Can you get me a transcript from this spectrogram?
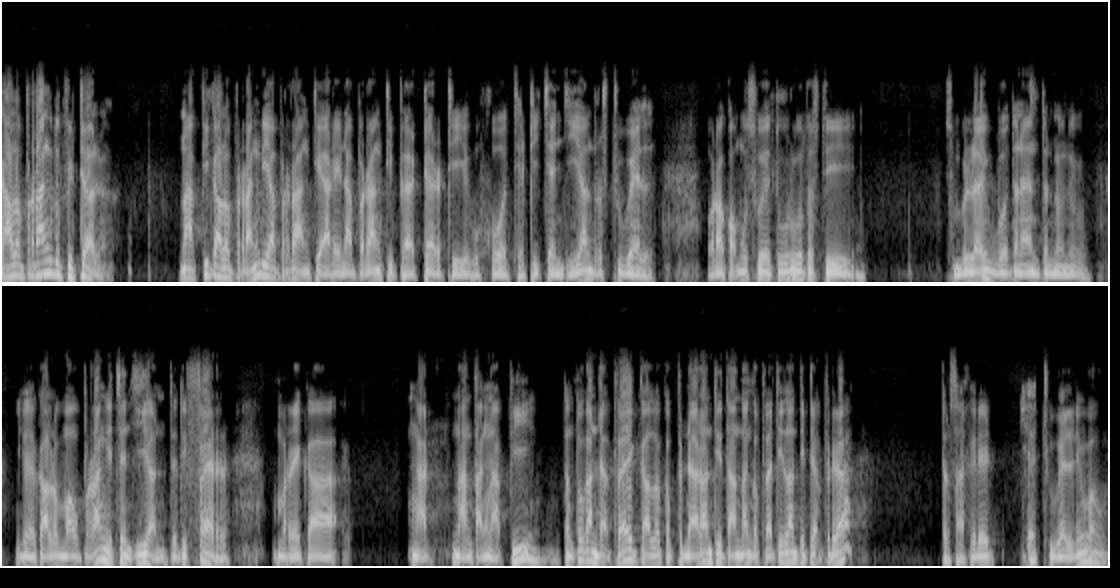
kalau perang itu beda loh. Nabi kalau perang dia perang di arena perang di Badar di Uhud jadi janjian terus duel orang kok musuhnya turu terus di sebelah buat nonton itu. Ya kalau mau perang ya janjian. Jadi fair. Mereka nantang Nabi. Tentu kan tidak baik kalau kebenaran ditantang kebatilan tidak berat terus akhirnya ya duel ini wow.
